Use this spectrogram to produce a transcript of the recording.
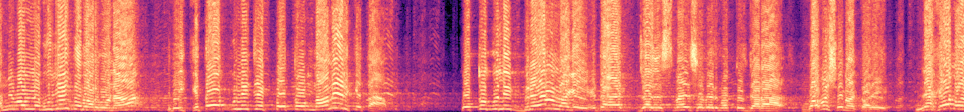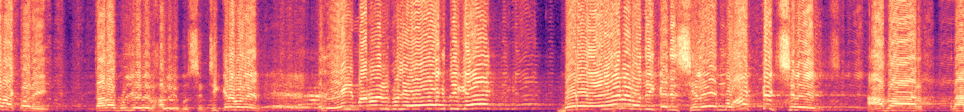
আমি বললে বুঝাইতে পারব না এই কিতাবগুলি যে কত মানের কেতাব, কতগুলি ব্রেন লাগে, এটা জজ ইসমাইল সাহেবের মতো যারা গবেষণা করে, লেখাপড়া করে, তারা বুঝাইলে ভালোই বুঝছেন। ঠিক না বলেন? তাহলে এই মানুষগুলি একদিকে বড় এলেমের অধিকারী ছিল, মহাক্কিক ছিলেন আবার তারা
